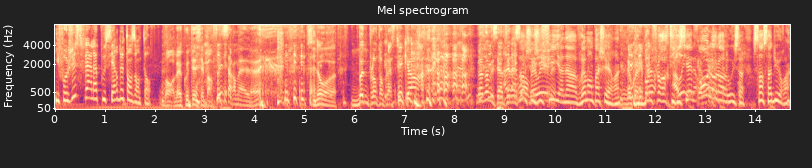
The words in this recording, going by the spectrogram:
il faut juste faire la poussière de temps en temps. Bon, bah écoutez, c'est parfait, Sarmel. Sinon, euh, bonne plante en plastique. Hein. non, non, mais c'est intéressant. Ah, chez mais oui, Jiffy, il mais- y en a vraiment pas cher. Hein. De quoi, les des bonnes fleurs Ah artificielles. oui, oh là là, oui, ça, ça, ça dure. Hein.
